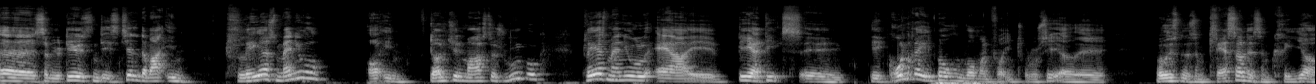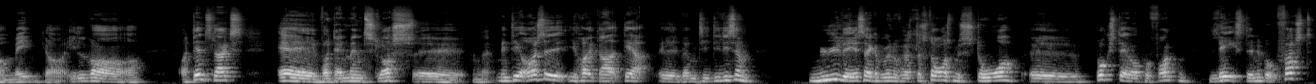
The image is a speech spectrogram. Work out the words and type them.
øh, som jo, det er sådan det essentielle, der var en Players Manual og en Dungeon Masters Rulebook. Players Manual er, øh, det er dels øh, det er grundregelbogen, hvor man får introduceret øh, både sådan noget som klasserne, som kriger og magikere og elver og, og den slags, øh, hvordan man slås. Øh, men det er også i høj grad der, øh, hvad man siger, det er ligesom nye læsere kan begynde først. Der står også med store øh, bogstaver på fronten, læs denne bog først,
